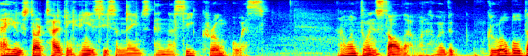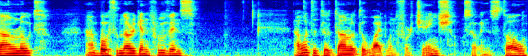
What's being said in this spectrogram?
And you start typing and you see some names and I see Chrome OS. I want to install that one. We have the global download. Uh, both of them are again from Vince. I wanted to download the white one for change. So install.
